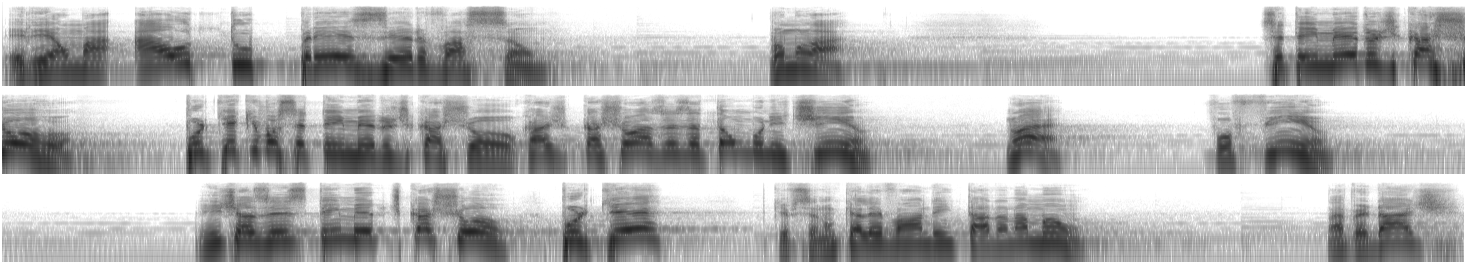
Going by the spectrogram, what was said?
ele é uma autopreservação. Vamos lá. Você tem medo de cachorro. Por que, que você tem medo de cachorro? O cachorro às vezes é tão bonitinho, não é? Fofinho. A gente às vezes tem medo de cachorro. Por quê? Porque você não quer levar uma dentada na mão. Não é verdade?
